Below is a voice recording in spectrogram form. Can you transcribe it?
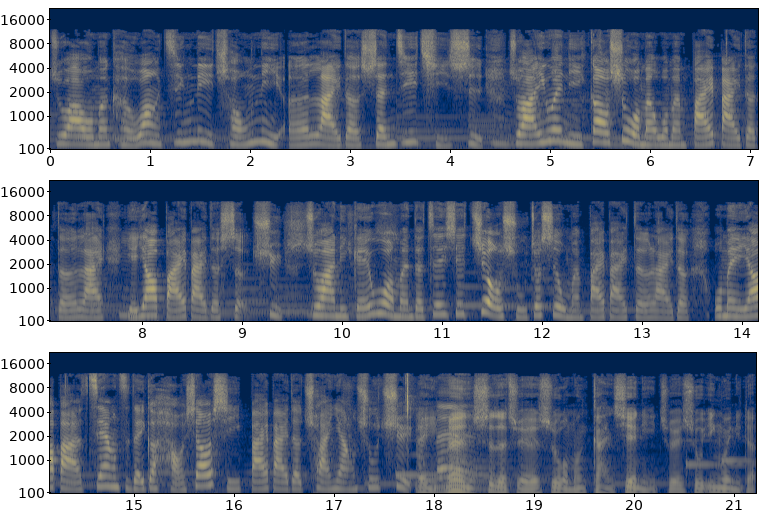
主啊，我们渴望经历从你而来的神机骑士。主啊，因为你告诉我们，我们白白的得来，也要白白的舍去。主啊，你给我们的这些救赎，就是我们白白得来的。我们也要把这样子的一个好消息白白的传扬出去。Amen。是的，主耶稣，我们感谢你，主耶稣，因为你的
